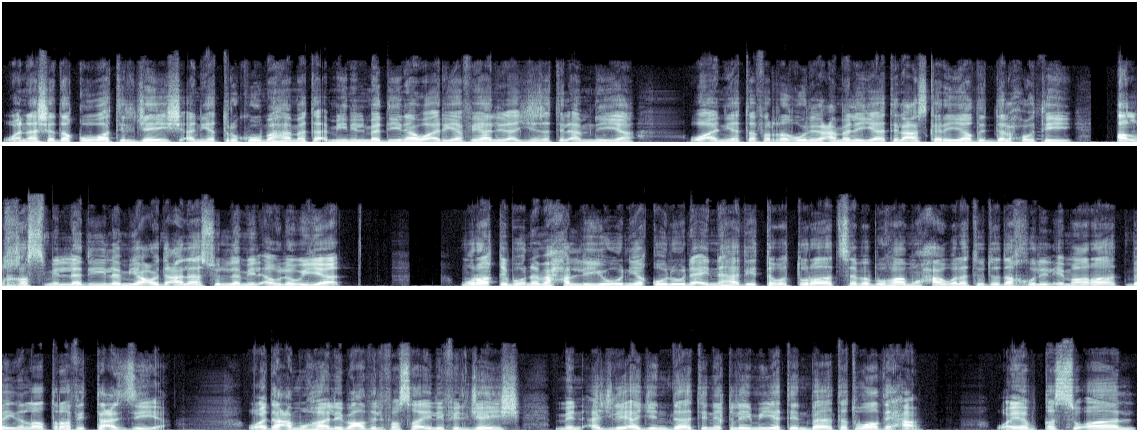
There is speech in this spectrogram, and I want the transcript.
وناشد قوات الجيش أن يتركوا مهام تأمين المدينة وأريافها للأجهزة الأمنية وأن يتفرغوا للعمليات العسكرية ضد الحوثي الخصم الذي لم يعد على سلم الأولويات. مراقبون محليون يقولون إن هذه التوترات سببها محاولة تدخل الإمارات بين الأطراف التعزية ودعمها لبعض الفصائل في الجيش من أجل أجندات إقليمية باتت واضحة. ويبقى السؤال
